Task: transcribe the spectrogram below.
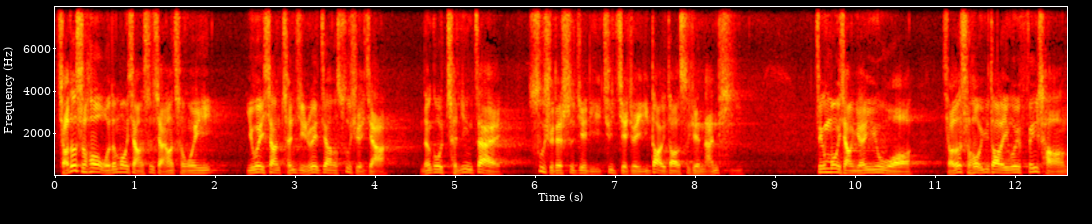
小的时候，我的梦想是想要成为一位像陈景瑞这样的数学家，能够沉浸在数学的世界里去解决一道一道数学难题。这个梦想源于我小的时候遇到了一位非常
